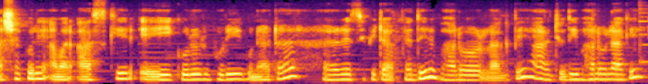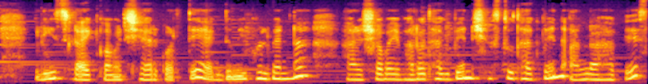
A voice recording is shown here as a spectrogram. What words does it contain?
আশা করি আমার আজকের এই গরুর ভুড়ি বোনাটার রেসিপিটা আপনাদের ভালো লাগবে। আর যদি ভালো লাগে প্লিজ লাইক কমেন্ট শেয়ার করতে একদমই ভুলবেন না। আর সবাই ভালো থাকবেন, সুস্থ থাকবেন। আল্লাহ হাফেজ।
